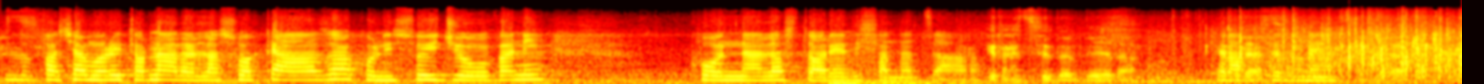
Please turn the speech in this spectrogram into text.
lo facciamo ritornare alla sua casa con i suoi giovani con la storia di San Nazzaro. Grazie davvero. Grazie, Grazie.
